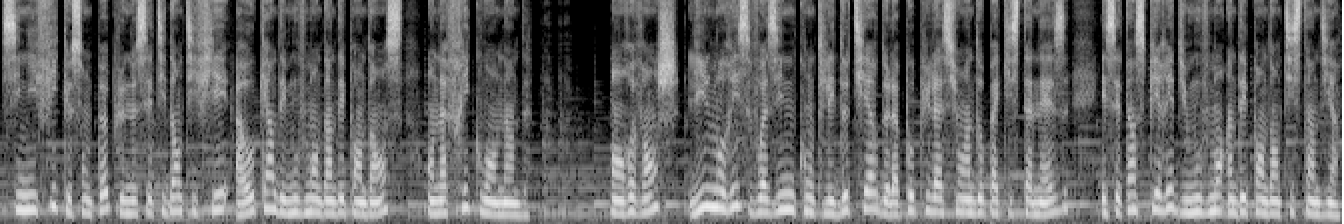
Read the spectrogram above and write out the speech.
signifie que son peuple ne s'est identifié à aucun des mouvements d'indépendance, en Afrique ou en Inde. En revanche, l'île Maurice voisine compte les deux tiers de la population indo-pakistanaise et s'est inspirée du mouvement indépendantiste indien.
